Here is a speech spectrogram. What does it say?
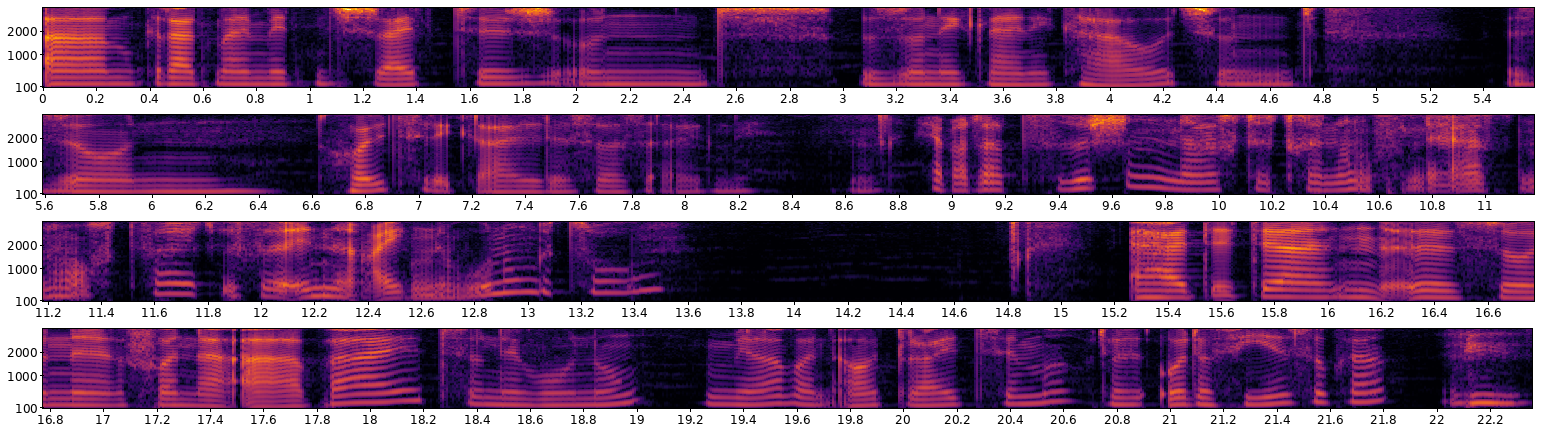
Ähm, Gerade mal mit einem Schreibtisch und so eine kleine Couch und so ein Holzregal, das war es eigentlich. Ja, aber dazwischen, nach der Trennung von der ersten Hochzeit, ist er in eine eigene Wohnung gezogen? Er hatte dann äh, so eine von der Arbeit, so eine Wohnung, ja, waren auch drei Zimmer oder, oder vier sogar. Mhm.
